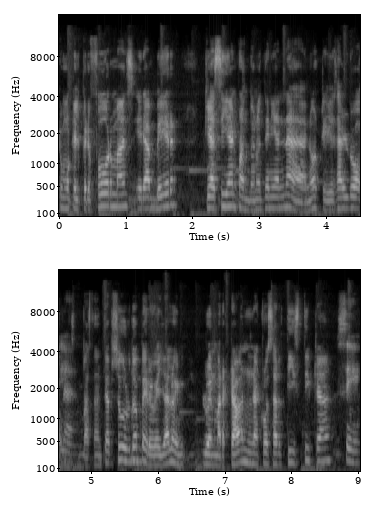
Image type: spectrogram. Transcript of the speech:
como que el performance era ver qué hacían cuando no tenían nada, ¿no? Que es algo bastante absurdo, pero ella lo, lo enmarcaba en una cosa artística. Sí.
